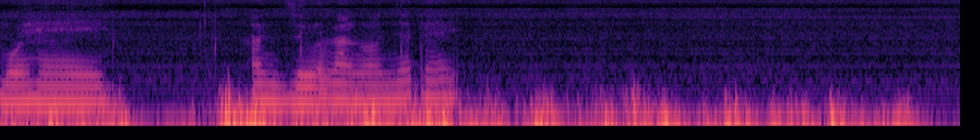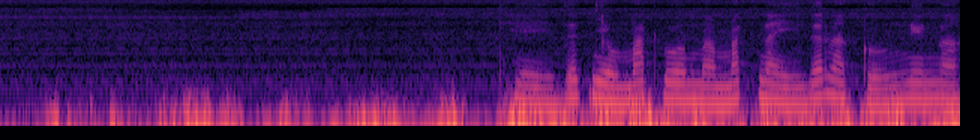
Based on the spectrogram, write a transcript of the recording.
Mùa hè, ăn dứa là ngon nhất đấy. Thì rất nhiều mắt luôn mà mắt này rất là cứng nên là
